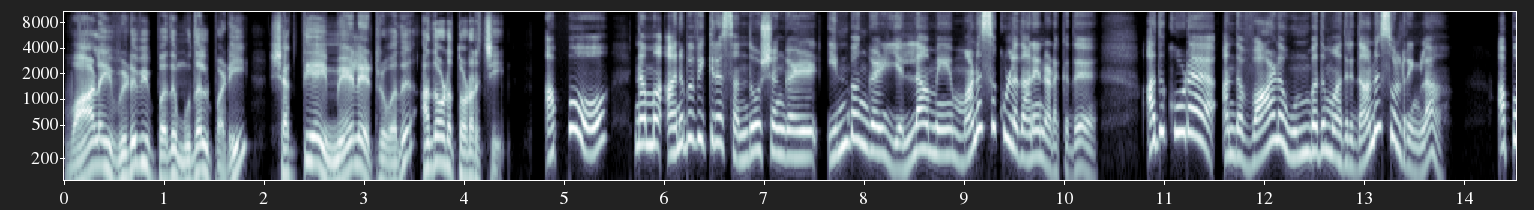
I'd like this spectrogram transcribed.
வாளை விடுவிப்பது முதல் படி சக்தியை மேலேற்றுவது அதோட தொடர்ச்சி. அப்போ நம்ம அனுபவிக்கிற சந்தோஷங்கள் இன்பங்கள் எல்லாமே மனசுக்குள்ள தானே நடக்குது? அது கூட அந்த வாழை உண்பது மாதிரி தானே சொல்றீங்களா? அப்போ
